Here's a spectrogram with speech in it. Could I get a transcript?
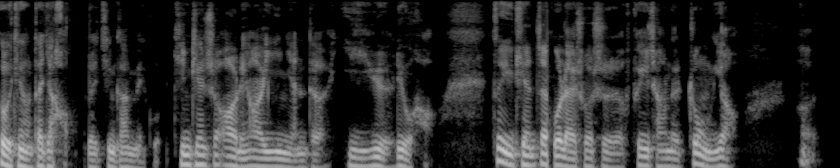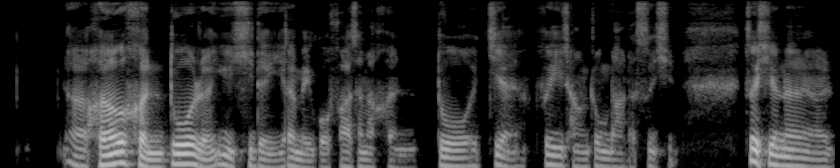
各位听众，大家好，我是金看美国。今天是二零二一年的一月六号，这一天在国来说是非常的重要。呃呃，和很多人预期的一样，在美国发生了很多件非常重大的事情，这些呢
